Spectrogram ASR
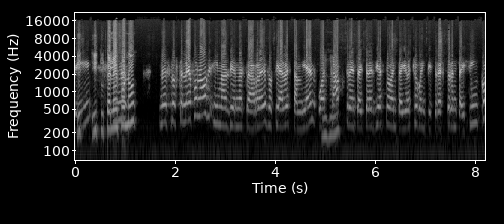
¿Y, tu teléfono? Nuestros teléfonos y más bien nuestras redes sociales también, WhatsApp 33 10 98 23 35,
